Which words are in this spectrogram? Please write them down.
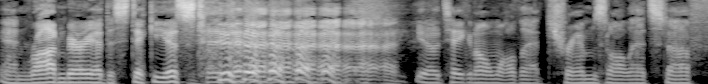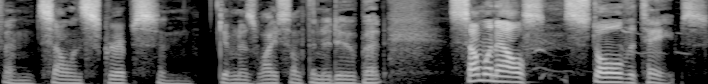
and Roddenberry had the stickiest. you know, taking home all that trims and all that stuff, and selling scripts and giving his wife something to do. But someone else stole the tapes.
